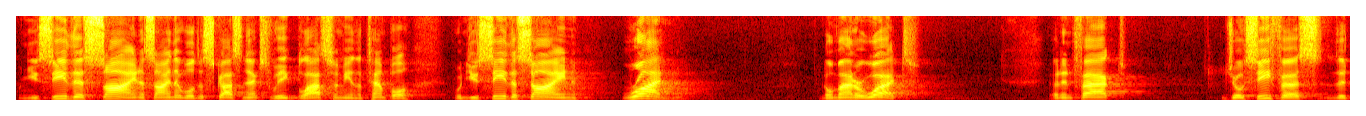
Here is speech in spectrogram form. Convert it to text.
when you see this sign, a sign that we'll discuss next week, blasphemy in the temple, when you see the sign, run, no matter what. And in fact, Josephus, the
